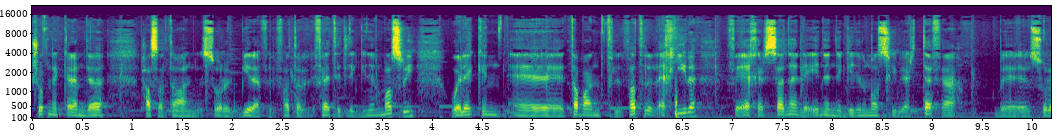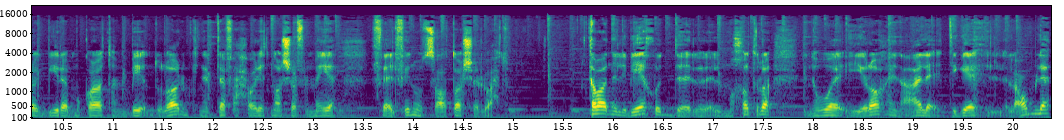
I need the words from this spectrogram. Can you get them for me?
شفنا الكلام ده حصل طبعا بصورة كبيرة في الفترة اللي فاتت للجنيه المصري ولكن طبعا في الفترة الأخيرة في آخر سنة لقينا إن الجنيه المصري بيرتفع بصورة كبيرة مقارنة بالدولار يمكن ارتفع حوالي 12% في 2019 لوحده. طبعا اللي بياخد المخاطرة إن هو يراهن على اتجاه العملة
